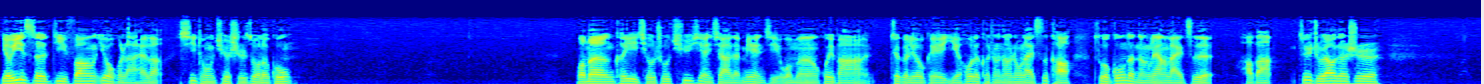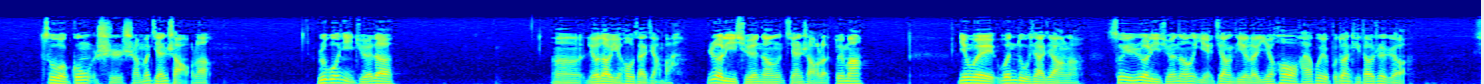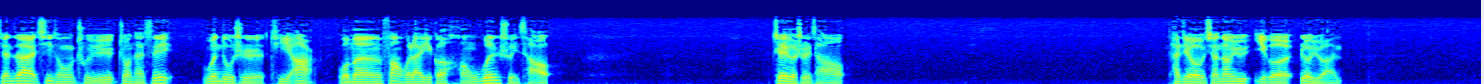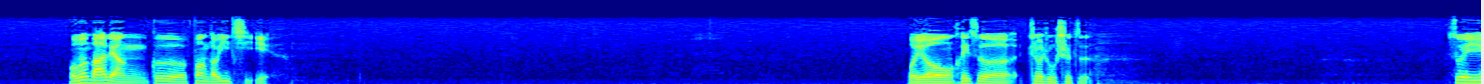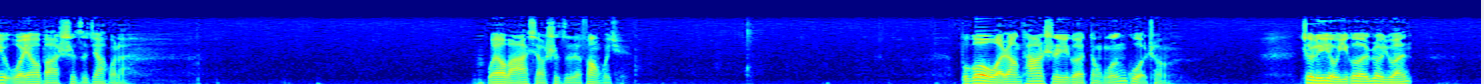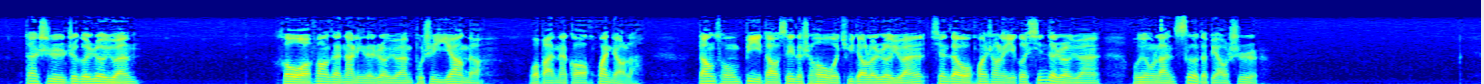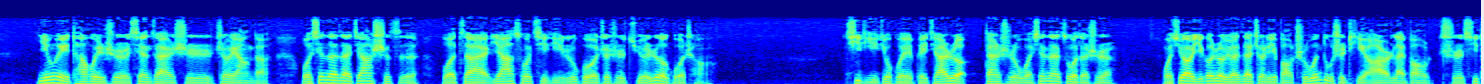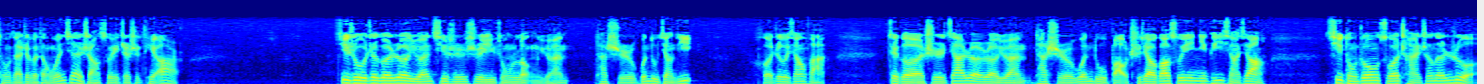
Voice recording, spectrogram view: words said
有意思的地方又回来了，系统确实做了功。我们可以求出曲线下的面积，我们会把这个留给以后的课程当中来思考。做功的能量来自，好吧？最主要的是，做功使什么减少了？如果你觉得，嗯，留到以后再讲吧。热力学能减少了，对吗？因为温度下降了，所以热力学能也降低了。以后还会不断提到这个。现在系统处于状态 C，温度是 T 二。我们放回来一个恒温水槽。这个水槽，它就相当于一个热源。我们把两个放到一起，我用黑色遮住石子，所以我要把石子加回来，我要把小石子放回去。不过我让它是一个等温过程。这里有一个热源，但是这个热源和我放在那里的热源不是一样的。我把那个换掉了。当从 B 到 C 的时候，我去掉了热源。现在我换上了一个新的热源，我用蓝色的表示，因为它会是现在是这样的。我现在在加石子，我在压缩气体。如果这是绝热过程。气体就会被加热，但是我现在做的是，我需要一个热源在这里保持温度是 T 二，来保持系统在这个等温线上，所以这是 T 二。记住，这个热源其实是一种冷源，它使温度降低，和这个相反，这个是加热热源，它是温度保持较高。所以你可以想象，系统中所产生的热，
